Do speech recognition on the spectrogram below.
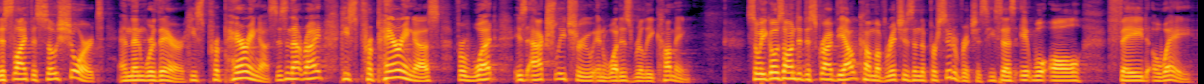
This life is so short, and then we're there. He's preparing us. Isn't that right? He's preparing us for what is actually true and what is really coming. So he goes on to describe the outcome of riches and the pursuit of riches. He says, It will all fade away.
